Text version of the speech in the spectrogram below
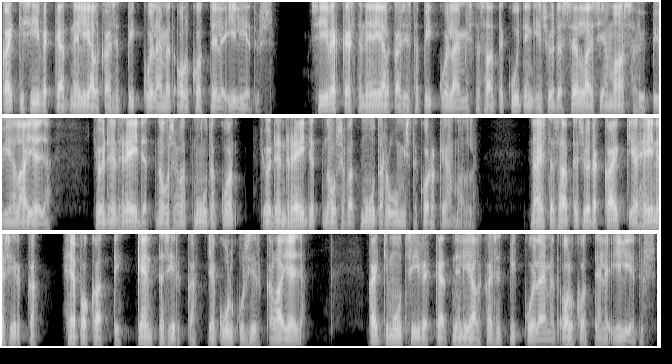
Kaikki siivekkäät nelijalkaiset pikkueläimet olkoot teille iljetys. Siivekkäistä nelijalkaisista pikkueläimistä saatte kuitenkin syödä sellaisia maassa hyppiviä lajeja, joiden reidet nousevat muuta kuin, joiden reidet nousevat muuta ruumista korkeammalle. Näistä saatte syödä kaikkia heinäsirkka, hepokatti, kenttäsirkka ja kulkusirkka lajeja. Kaikki muut siivekkäät nelijalkaiset pikkueläimet olkoot teille iljetys.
